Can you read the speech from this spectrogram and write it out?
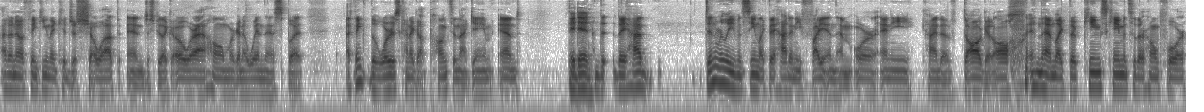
I don't know, thinking they could just show up and just be like, "Oh, we're at home, we're gonna win this." But I think the Warriors kind of got punked in that game, and They did. th- they had didn't really even seem like they had any fight in them or any kind of dog at all. And then like the Kings came into their home floor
